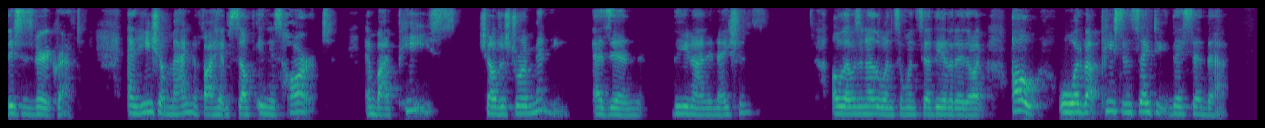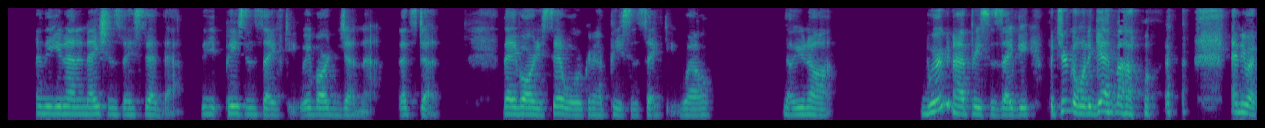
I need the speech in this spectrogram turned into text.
This is very crafty. And he shall magnify himself in his heart, and by peace shall destroy many, as in the United Nations. Oh, that was another one. Someone said the other day. They're like, "Oh, well, what about peace and safety?" They said that. In the United Nations, they said that the peace and safety. We've already done that. That's done. They've already said, "Well, we're going to have peace and safety." Well, no, you're not. We're going to have peace and safety, but you're going to Gitmo. anyway,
